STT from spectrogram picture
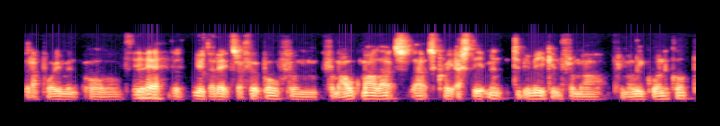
the appointment of the, yeah. the, new director of football from from Alkmaar? That's that's quite a statement to be making from a from a League One club.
